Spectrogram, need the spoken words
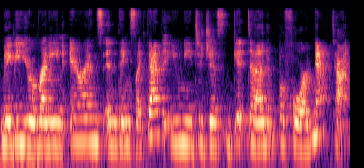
maybe you're running errands and things like that that you need to just get done before nap time.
